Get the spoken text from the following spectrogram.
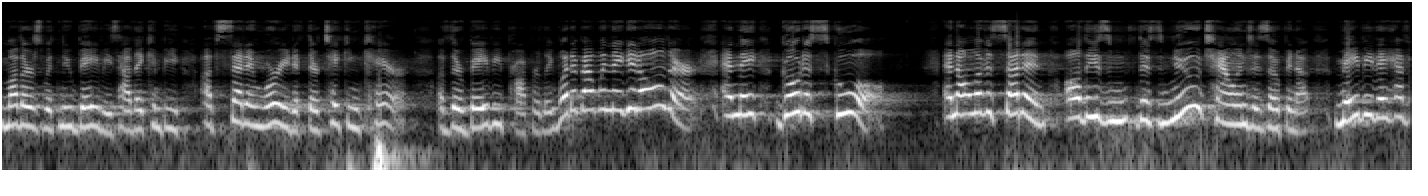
mothers with new babies, how they can be upset and worried if they're taking care of their baby properly? What about when they get older and they go to school? And all of a sudden, all these, these new challenges open up. Maybe they have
